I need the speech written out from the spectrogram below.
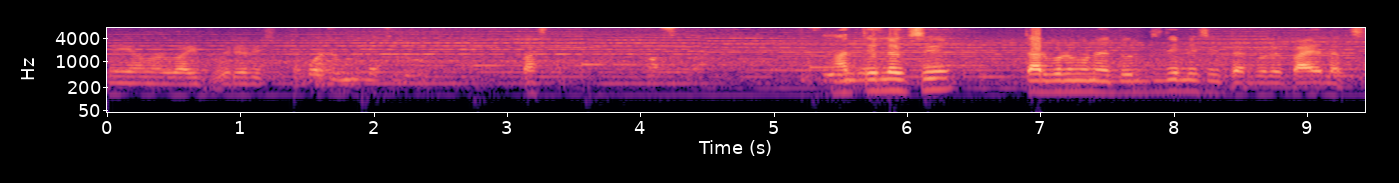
নিয়ে আমার ভাই পড়ে রয়েছে হাতে লাগছে, তারপরে মনে হয় দৌড় দিতে তারপরে পায়ে লাগছে।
